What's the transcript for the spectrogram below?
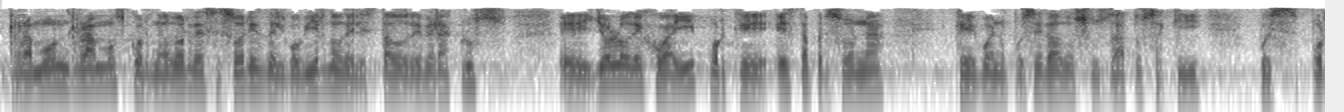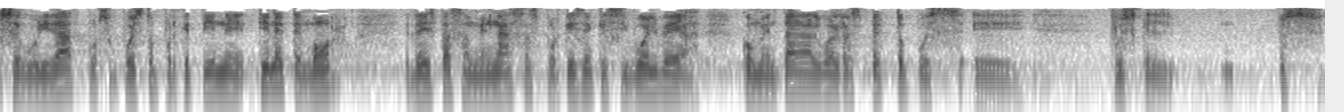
Ramón Ramos, coordinador de asesores del gobierno del estado de Veracruz. Eh, yo lo dejo ahí porque esta persona, que bueno, pues he dado sus datos aquí, pues por seguridad, por supuesto, porque tiene, tiene temor de estas amenazas, porque dicen que si vuelve a comentar algo al respecto, pues, eh, pues que pues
